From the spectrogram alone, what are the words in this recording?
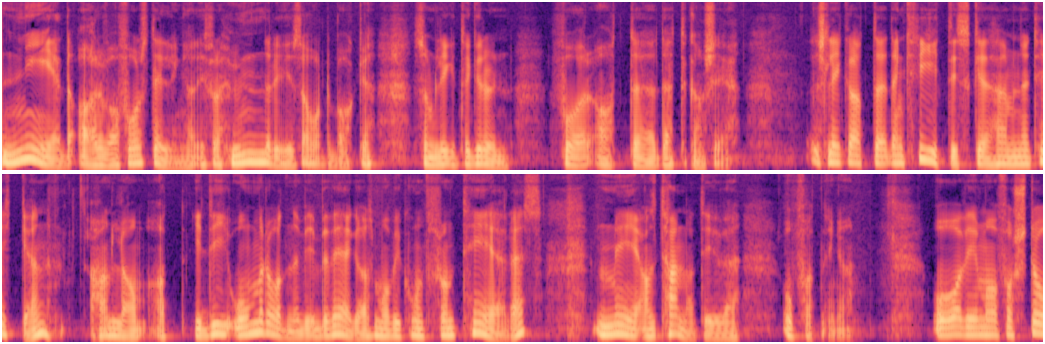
nedarva forestillinger fra hundrevis av år tilbake som ligger til grunn for at eh, dette kan skje. Slik at eh, den kritiske hermenetikken handler om at i de områdene vi beveger oss, må vi konfronteres med alternative oppfatninger. Og vi må forstå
